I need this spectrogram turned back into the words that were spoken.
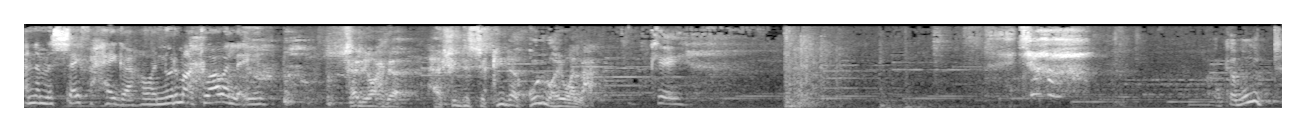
أنا مش شايفة حاجة. هو النور مقطوع ولا إيه؟ ثانية واحدة هشد السكينة كله هيولع. أوكي. عنكبوت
